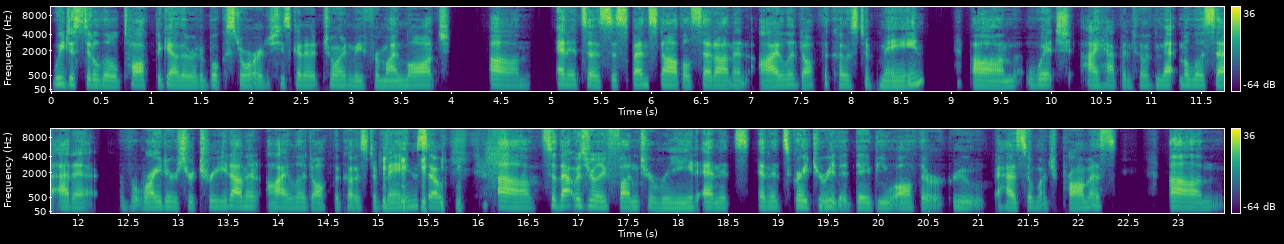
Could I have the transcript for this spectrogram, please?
we just did a little talk together at a bookstore, and she's going to join me for my launch. Um, and it's a suspense novel set on an island off the coast of Maine, um, which I happen to have met Melissa at a writer's retreat on an island off the coast of Maine. So, uh, so that was really fun to read, and it's and it's great to read a debut author who has so much promise. Um,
